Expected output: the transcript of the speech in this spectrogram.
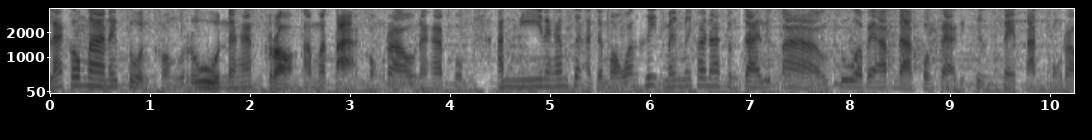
และก็มาในส่วนของรูนนะฮะเกราะอมตะของเรานะครับผมอันนี้นะครับเพื่อนอาจจะมองว่าเฮ้ยมันไม่ค่อยน่าสนใจหรือเปล่าสู้ไปอัพดาบคมแฝกที่ขึ้นสเตตัสของเรา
